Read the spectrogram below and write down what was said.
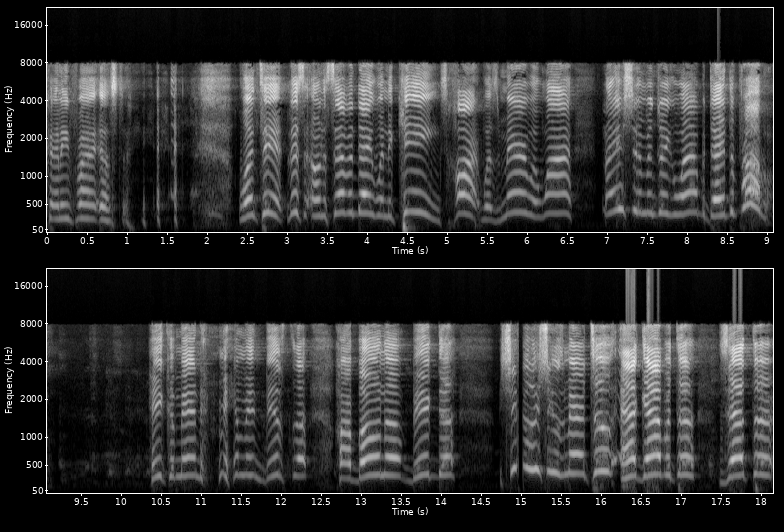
Can't even find Esther. 110. Listen, on the seventh day when the king's heart was merry with wine, now he shouldn't have been drinking wine, but that ain't the problem. He commanded in Biztha, Harbona, Bigda. She knew who she was married to, Agabatha, Zethar,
